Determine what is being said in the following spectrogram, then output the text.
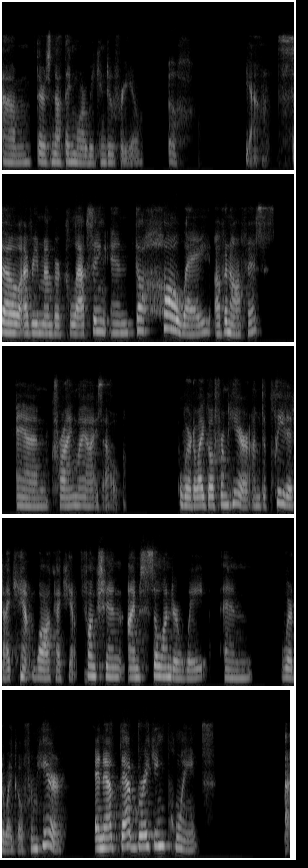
um, there's nothing more we can do for you. Ugh. Yeah. So I remember collapsing in the hallway of an office and crying my eyes out. Where do I go from here? I'm depleted. I can't walk. I can't function. I'm so underweight. And where do I go from here? And at that breaking point, uh,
